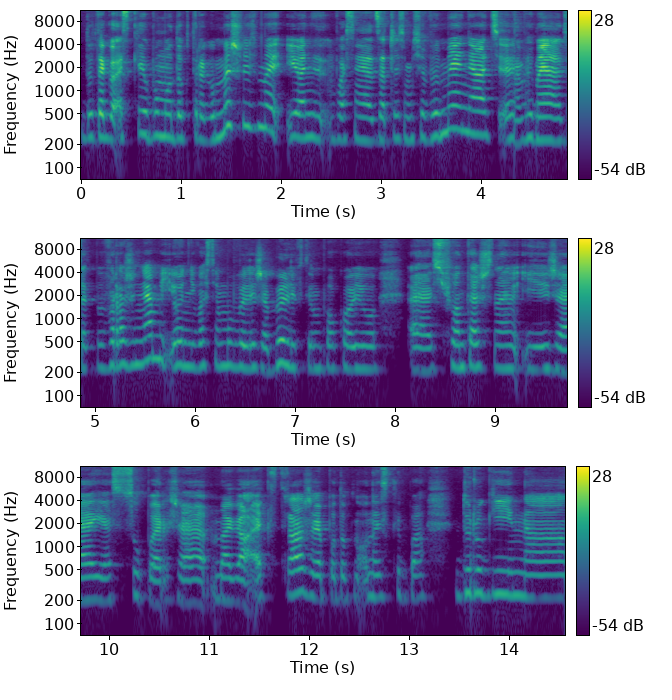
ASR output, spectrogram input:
do tego escape do którego my szliśmy i oni właśnie zaczęliśmy się wymieniać, e, wymieniać jakby wrażeniami i oni właśnie mówili, że byli w tym pokoju e, świątecznym i że jest super, że mega ekstra, że podobno on jest chyba drugi na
